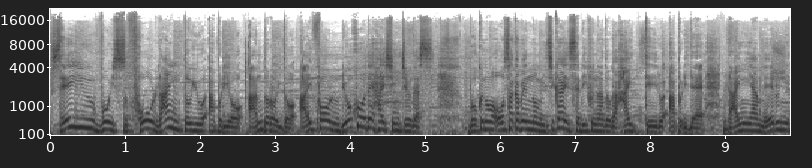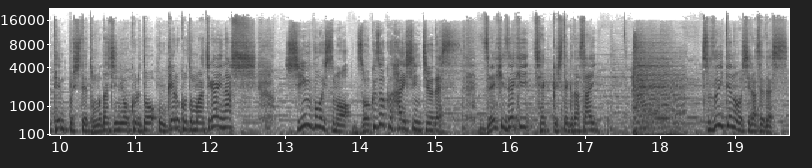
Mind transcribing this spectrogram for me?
声優ボイス for LINE というアプリを Android、iPhone 両方で配信中です。僕の大阪弁の短いセリフなどが入っているアプリで LINE やメールに添付して友達に送ると受けること間違いなし。新ボイスも続々配信中です。ぜひぜひチェックしてください。続いてのお知らせです。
